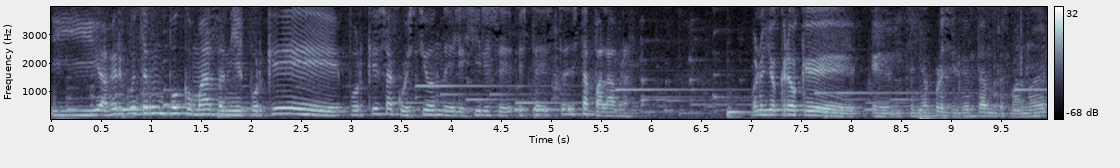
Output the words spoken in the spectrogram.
Y a ver, cuéntame un poco más, Daniel, ¿por qué, por qué esa cuestión de elegir ese, este, esta, esta palabra? Bueno, yo creo que el señor presidente Andrés Manuel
